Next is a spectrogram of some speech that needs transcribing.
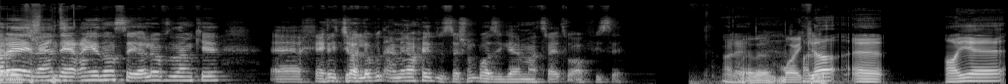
آره. من دقیقا یاد اون سریال افتادم که خیلی جالب بود. امینم خیلی دوستشون بازیگر مطرح تو آفیسه. آره, آره، حالا آیه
